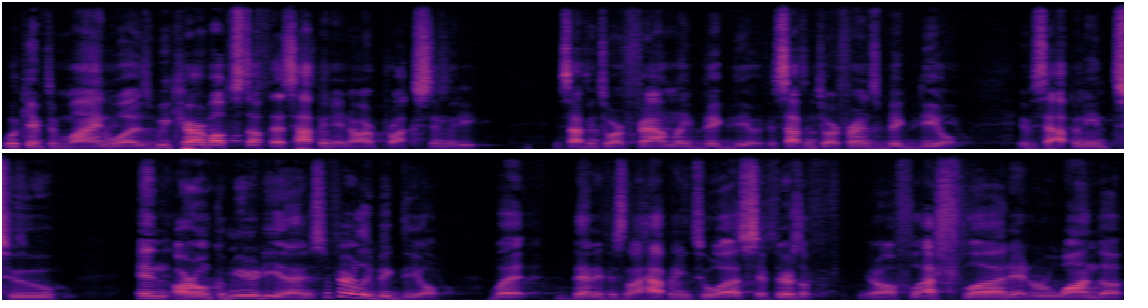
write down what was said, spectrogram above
What came to mind was we care about stuff that's happening in our proximity. If it's happening to our family, big deal. If it's happening to our friends, big deal. If it's happening to in our own community, then it's a fairly big deal. But then if it's not happening to us, if there's a you know a flash flood in Rwanda,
